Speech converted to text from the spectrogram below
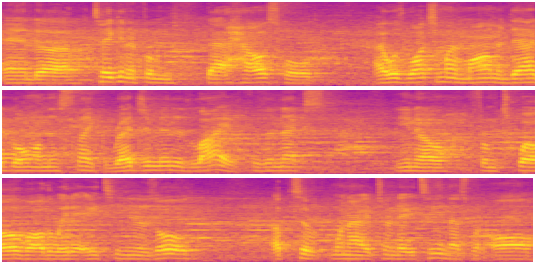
And uh, taking it from that household, I was watching my mom and dad go on this like regimented life for the next, you know, from 12 all the way to 18 years old, up to when I turned 18. That's when all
